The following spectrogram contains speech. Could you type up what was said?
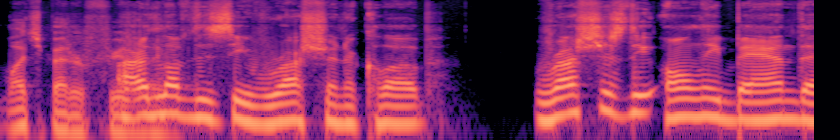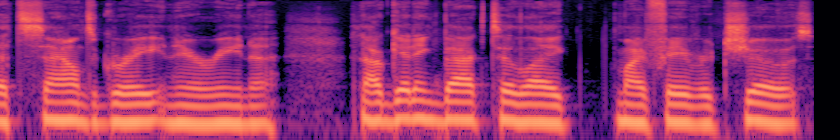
much better feeling. I'd love to see Rush in a club. Rush is the only band that sounds great in the arena. Now, getting back to like my favorite shows,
